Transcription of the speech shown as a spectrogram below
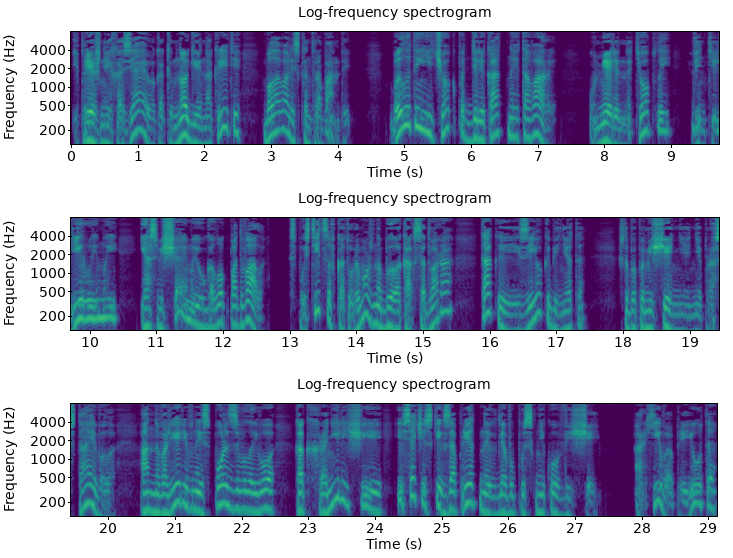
и прежние хозяева, как и многие на Крите, баловались контрабандой. Был это тайничок под деликатные товары, умеренно теплый, вентилируемый и освещаемый уголок подвала, спуститься в который можно было как со двора, так и из ее кабинета. Чтобы помещение не простаивало, Анна Валерьевна использовала его как хранилище и всяческих запретных для выпускников вещей. Архива приюта,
